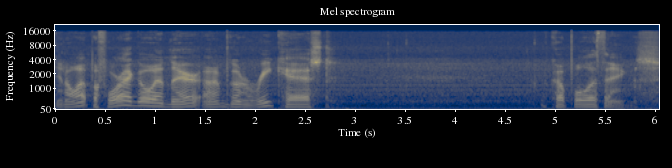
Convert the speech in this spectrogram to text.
you know what, before I go in there, I'm going to recast a couple of things.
